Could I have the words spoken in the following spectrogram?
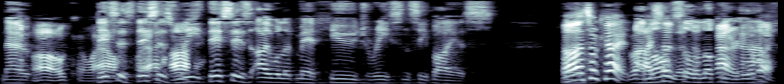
Now, Oh, okay, wow. this is this is re- this is I will admit huge recency bias. No, that's okay. I'm I said also looking matter at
